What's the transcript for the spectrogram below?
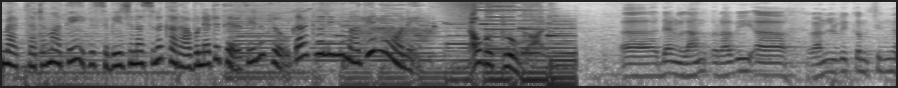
මැත්තට මති විසබීජනසන කරාබුනට තෙල්තින ප්ලෝගාට් වලින් මදින්න ඕනේ. නව ක්ලෝගාඩ් දැන් ලං රවි රනිල් වික්‍රමසිංහ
